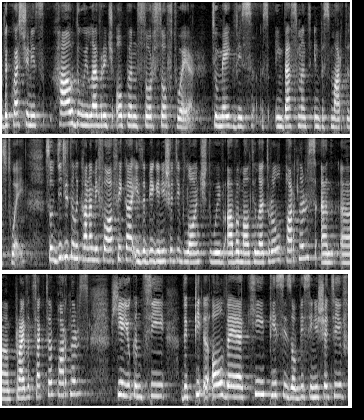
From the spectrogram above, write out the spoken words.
the question is, how do we leverage open source software to make this investment in the smartest way. So Digital Economy for Africa is a big initiative launched with other multilateral partners and uh, private sector partners. Here you can see the, uh, all the key pieces of this initiative,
